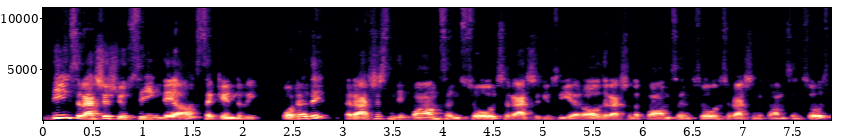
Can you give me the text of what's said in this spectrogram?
These rashes you're seeing, they are secondary. What are they? Rashes in the palms and soles. Rashes you see here, all the rashes in the palms and soles, rashes in the palms and soles.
